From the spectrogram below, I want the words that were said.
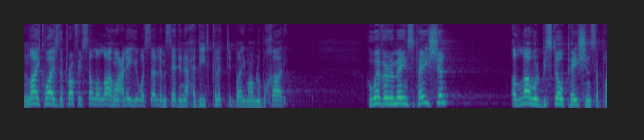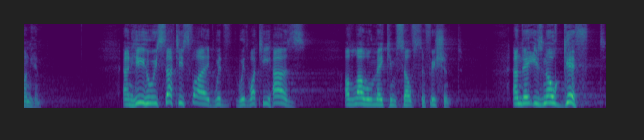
and likewise the Prophet wasallam said in a hadith collected by Imam al-Bukhari Whoever remains patient Allah will bestow patience upon him and he who is satisfied with, with what he has, Allah will make himself sufficient. And there is no gift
